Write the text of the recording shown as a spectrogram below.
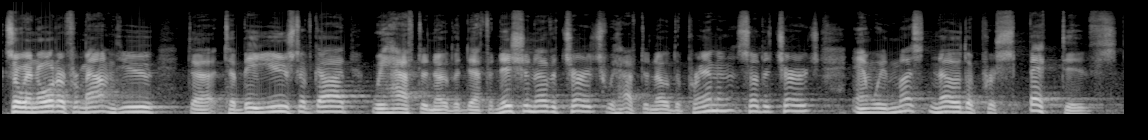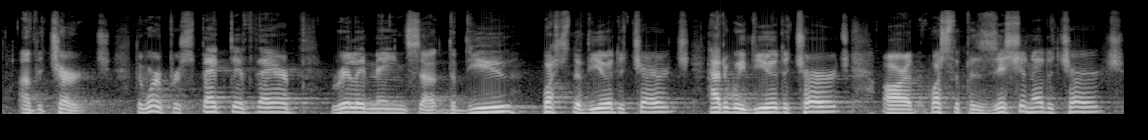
So, in order for Mountain View to, to be used of God, we have to know the definition of a church, we have to know the preeminence of the church, and we must know the perspectives of the church. The word perspective there really means uh, the view. What's the view of the church? How do we view the church? What's the position of the church?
